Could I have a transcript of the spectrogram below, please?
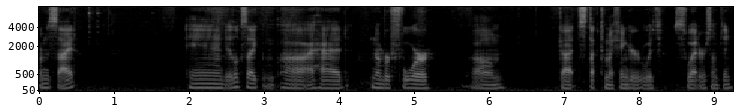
from the side. And it looks like uh, I had number four um, got stuck to my finger with sweat or something.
